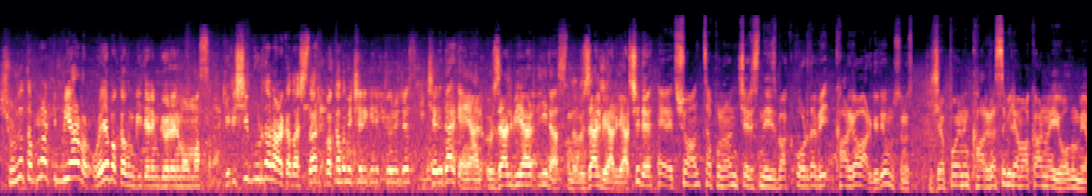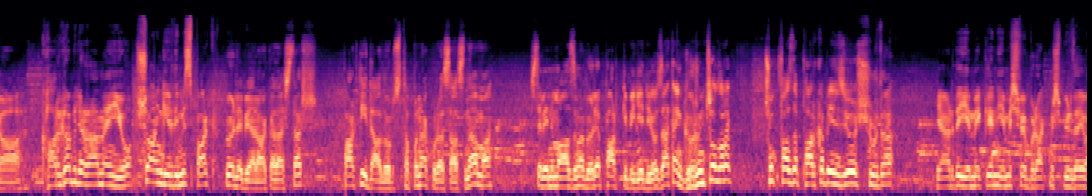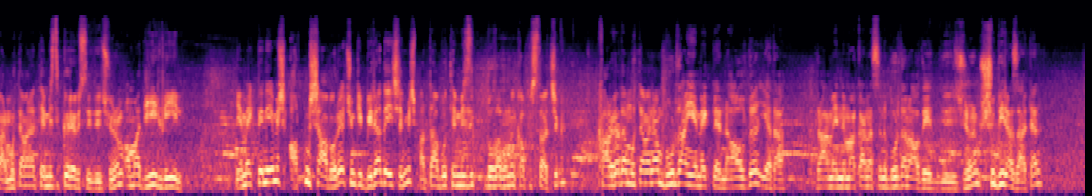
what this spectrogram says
Şurada tapınak gibi bir yer var. Oraya bakalım gidelim görelim olmazsa. Girişi buradan arkadaşlar. Bakalım içeri girip göreceğiz. İçeri derken yani özel bir yer değil aslında. Özel bir yer gerçi de. Evet şu an tapınağın içerisindeyiz. Bak orada bir karga var görüyor musunuz? Japonya'nın kargası bile makarna yiyor oğlum ya. Karga bile ramen yiyor. Şu an girdiğimiz park böyle bir yer arkadaşlar. Park değil daha doğrusu. Tapınak burası aslında ama işte benim ağzıma böyle park gibi geliyor. Zaten görüntü olarak çok fazla parka benziyor. Şurada yerde yemeklerini yemiş ve bırakmış bir dayı var. Muhtemelen temizlik görevlisi diye düşünüyorum ama değil değil. Yemeklerini yemiş 60 abi oraya çünkü bira da içilmiş. Hatta bu temizlik dolabının kapısı da açık. Karga da muhtemelen buradan yemeklerini aldı ya da ramenli makarnasını buradan aldı diye düşünüyorum. Şu bira zaten.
